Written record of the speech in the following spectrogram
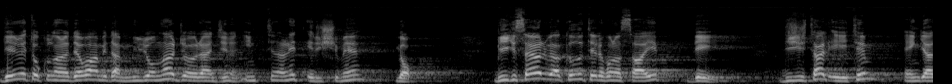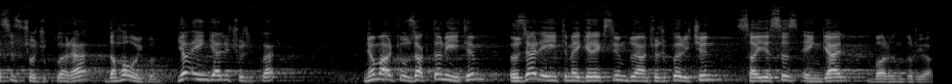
Devlet okullarına devam eden milyonlarca öğrencinin internet erişimi yok. Bilgisayar ve akıllı telefona sahip değil. Dijital eğitim engelsiz çocuklara daha uygun. Ya engelli çocuklar? Ne var ki uzaktan eğitim özel eğitime gereksinim duyan çocuklar için sayısız engel barındırıyor.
